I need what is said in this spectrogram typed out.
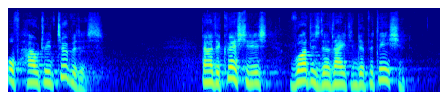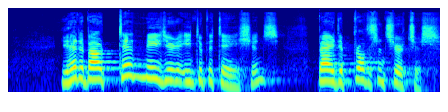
of how to interpret this. Now the question is, what is the right interpretation? You had about 10 major interpretations by the Protestant churches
